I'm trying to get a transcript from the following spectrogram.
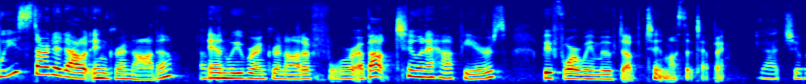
We started out in Granada. Okay. And we were in Granada for about two and a half years before we moved up to Masatepe. Got you.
